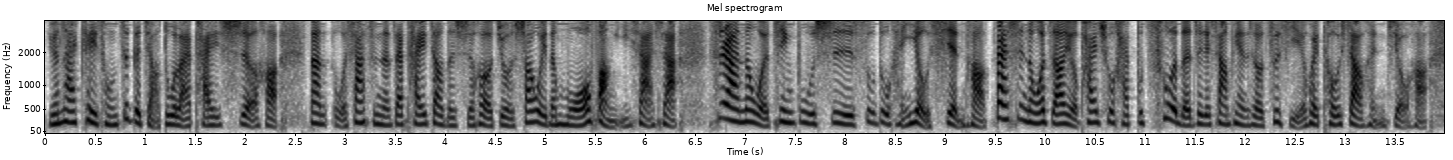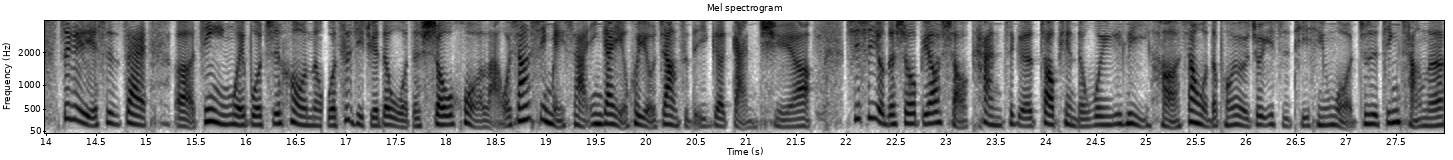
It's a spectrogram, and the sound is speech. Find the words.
原来可以从这个角度来拍摄，哈。那我下次呢，在拍照的时候就稍微的模仿一下下。虽然呢，我进步是速度很有限，哈，但是呢，我只要有拍出还不错的这个相片的时候，自己也会偷笑很久，哈。这个也是在呃经营微博之后呢，我自己觉得我的收获啦。我相信美莎应该也会有这样子的一个感觉啊。其实有的时候不要小看这个照片的威力哈，像我的朋友就一直提醒我，就是经常呢，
